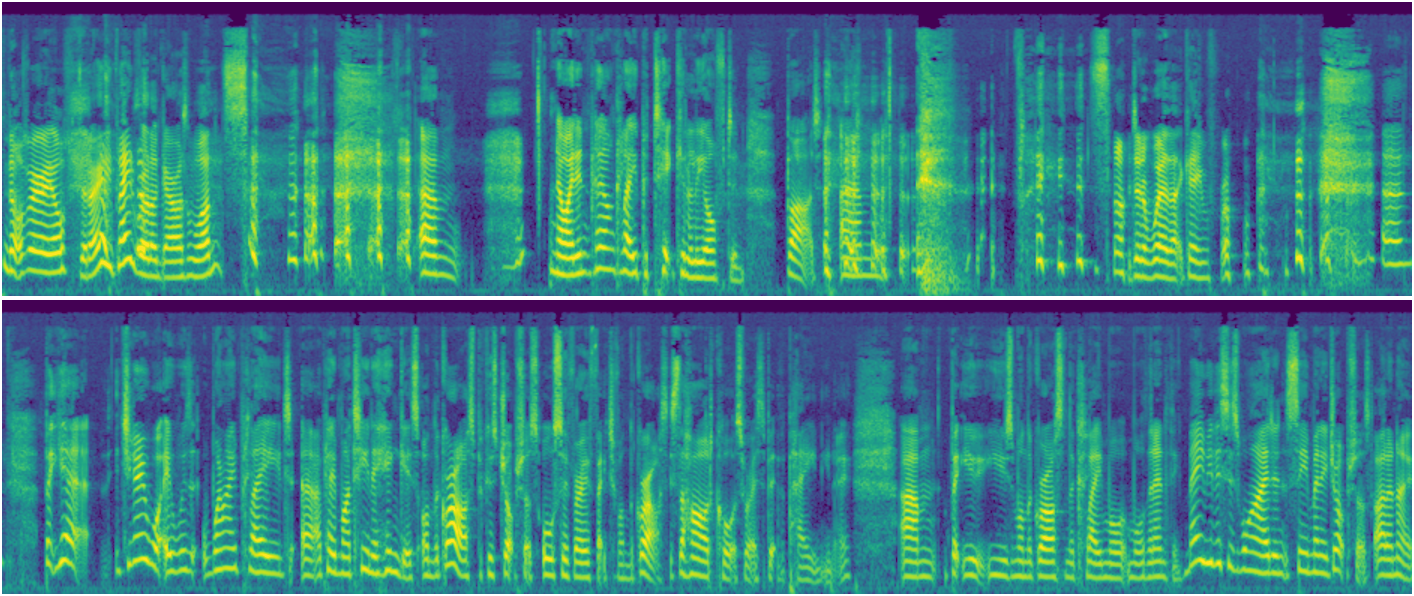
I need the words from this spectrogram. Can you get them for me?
Not very often. I only played Roland Garros once. um, no, I didn't play on clay particularly often, but um, I don't know where that came from. um, but yeah, do you know what it was when I played? Uh, I played Martina Hingis on the grass because drop shots also very effective on the grass. It's the hard courts where it's a bit of a pain, you know. Um, but you, you use them on the grass and the clay more more than anything. Maybe this is why I didn't see many drop shots. I don't know,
